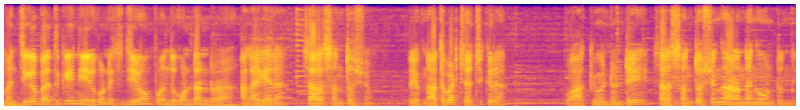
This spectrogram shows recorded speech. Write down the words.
మంచిగా బతికి నేను కూడా నిత్య జీవం పొందుకుంటాను రా. అలాగేరా చాలా సంతోషం. రేపు నాతో పాటు చర్చికి రా. వాక్యం వింటుంటే చాలా సంతోషంగా ఆనందంగా ఉంటుంది.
